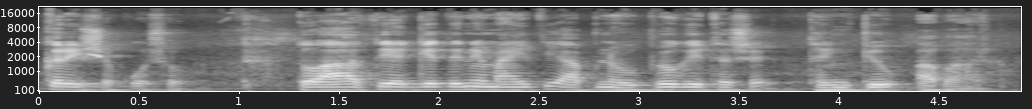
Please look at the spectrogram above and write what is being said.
કરી શકો છો. તો આ હતી અગત્યની માહિતી. આપને ઉપયોગી થશે. Thank you. આભાર.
